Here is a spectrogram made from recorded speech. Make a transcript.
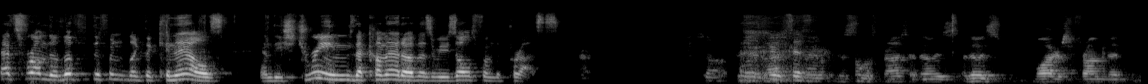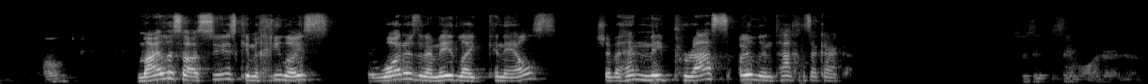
That's from the different like the canals and the streams that come out of as a result from the Pras. So it says The Solomos Brass, are those, are those waters from the home? Milas ha'asuyis kimechilois, the waters that are made like canals, shevahen made pras oilin tachas akarka. So is it the same water or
